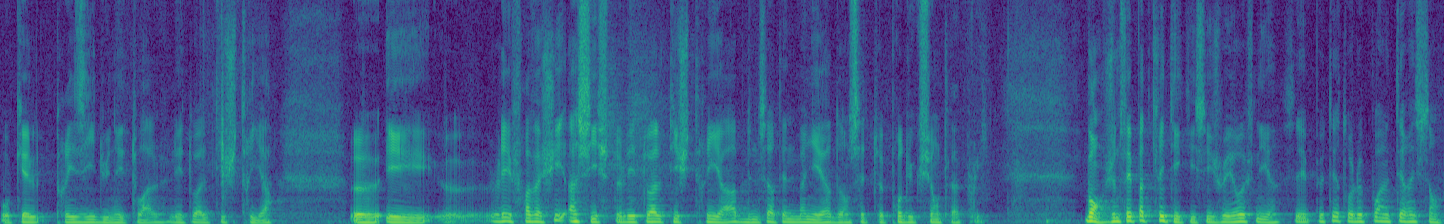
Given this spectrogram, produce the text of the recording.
auquel préside une étoile, l'étoile Tishtria. Euh, et euh, les Fravachis assistent l'étoile Tishtria d'une certaine manière dans cette production de la pluie. Bon, je ne fais pas de critique ici, je vais y revenir. C'est peut-être le point intéressant,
